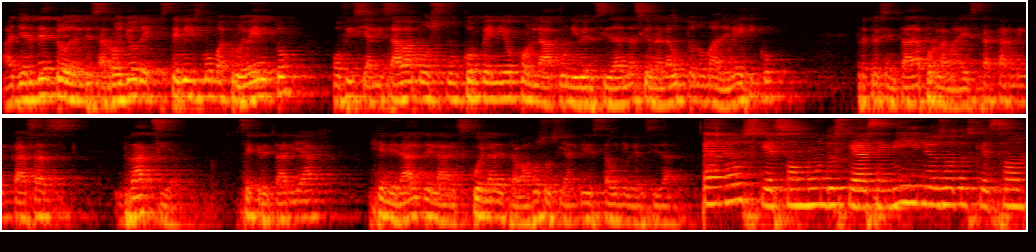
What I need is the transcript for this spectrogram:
Ayer dentro del desarrollo de este mismo macroevento oficializábamos un convenio con la Universidad Nacional Autónoma de México, representada por la maestra Carmen Casas Razia, secretaria general de la Escuela de Trabajo Social de esta universidad. Que son mundos que hacen niños, otros que son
